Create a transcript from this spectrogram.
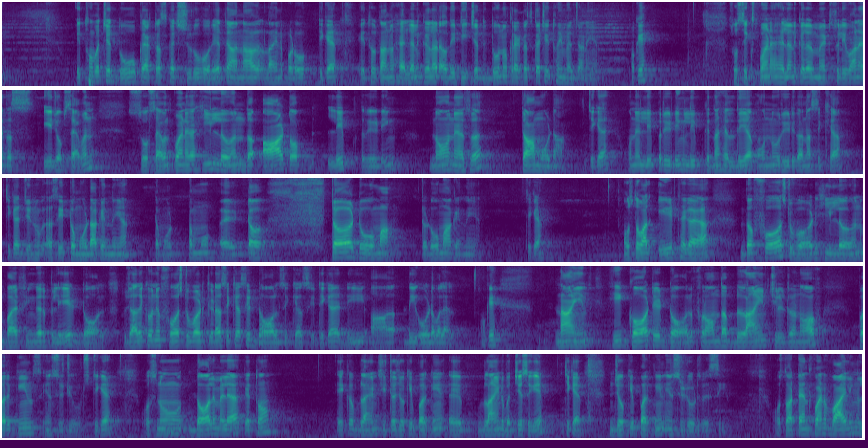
ਇੱਥੋਂ ਬੱਚੇ ਦੋ ਕੈਰੈਕਟਰ ਸਕੈਚ ਸ਼ੁਰੂ ਹੋ ਰਹੇ ਧਿਆਨ ਨਾਲ ਲਾਈਨ ਪੜੋ ਠੀਕ ਹੈ। ਇੱਥੋਂ ਤੁਹਾਨੂੰ ਹੈਲਨ ਕੇਲਰ ਉਹਦੀ ਟੀਚਰ ਦੀ ਦੋਨੋਂ ਕੈਰੈਕਟਰ ਸਕੈਚ ਇੱਥੋਂ ਹੀ ਮਿਲ ਜਾਣੇ ਆ okay so 6 point Helen Keller met Sullivan at the age of 7 so 7th point ਹੈਗਾ he learn the art of lip reading known as a Tadoma ਠੀਕ ਹੈ। उन्हें लिप रीडिंग लिप कितना हेल्दी है ओनू रीड करना सीख्या ठीक है जिन्हों असी टमोडा कहें टमो टमो ट टडोमा टडोमा कहें ठीक है उस तो बाद एट्थ है the first word he learn by finger play doll तो याद कि उन्हें फ़र्स्ट वर्ड कि सीखा डॉल सीखा सी ठीक है D R D O double L okay ninth he got a doll from the blind children of Perkins Institute ठीक है उसनों डॉल मिले कितों एक ਬਲਾਈਂਡ ਸ਼ੀਟਰ ਜੋ ਕਿ ਪਰਕਿਨ ਬਲਾਈਂਡ ਬੱਚੇ ਸੀਗੇ ਠੀਕ ਹੈ ਜੋ ਕਿ ਪਰਕਿਨ ਇੰਸਟੀਚਿਊਟ ਵਿੱਚ ਸੀ ਉਸ ਤੋਂ ਬਾਅਦ 10th point ਵਾਈਲਿੰਗ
